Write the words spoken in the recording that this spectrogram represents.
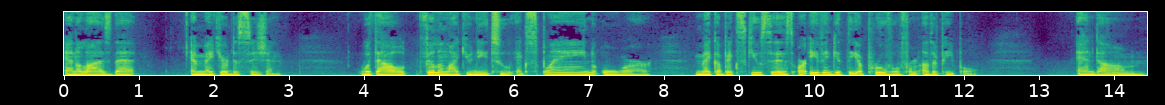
analyze that, and make your decision without feeling like you need to explain or make up excuses or even get the approval from other people. And um,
